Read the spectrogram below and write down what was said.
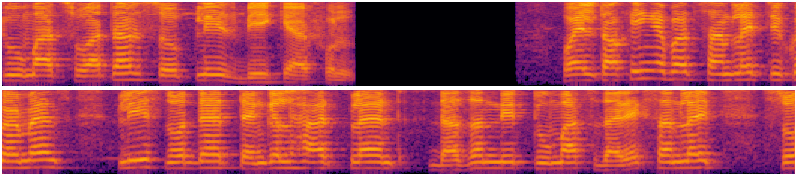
too much water so please be careful. While talking about sunlight requirements please note that tangleheart plant doesn't need too much direct sunlight so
